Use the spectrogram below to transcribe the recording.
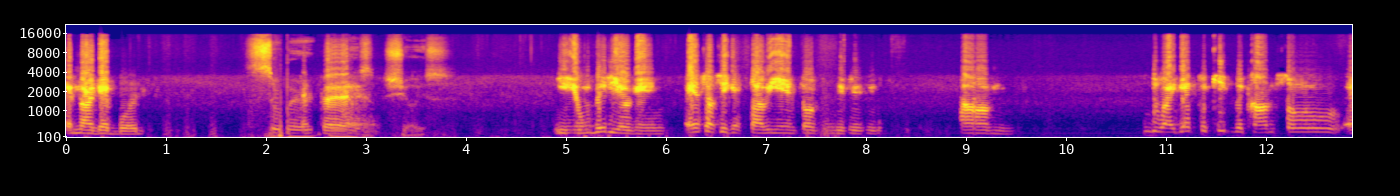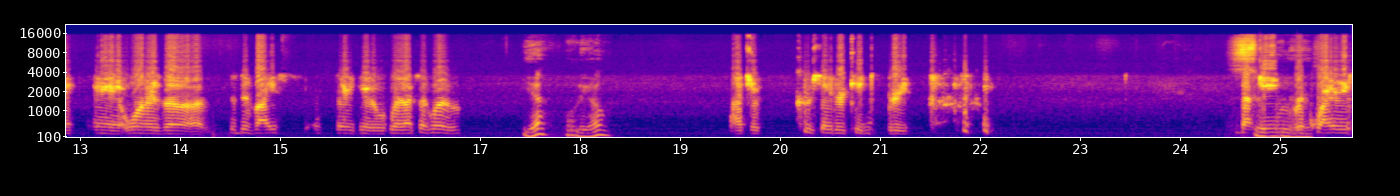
and not get bored. Super Este- nice choice. y un video game. Eso sí que está bien fucking difícil. Um, do I get to keep the console eh, or the, the device este, que juega ese juego? Yeah, obligado. Hacho, Crusader Kings 3. That Super game requires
